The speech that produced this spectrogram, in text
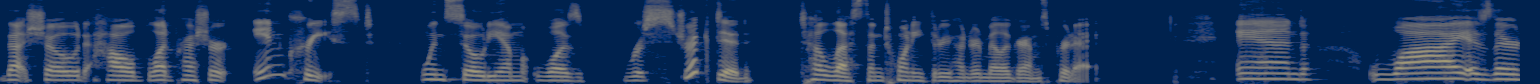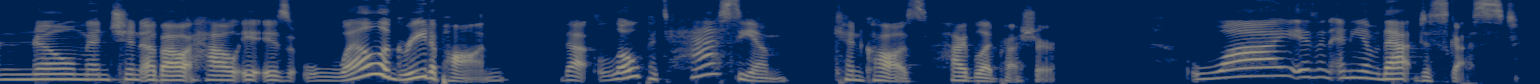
that showed how blood pressure increased when sodium was restricted to less than 2,300 milligrams per day? And why is there no mention about how it is well agreed upon that low potassium can cause high blood pressure? Why isn't any of that discussed?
